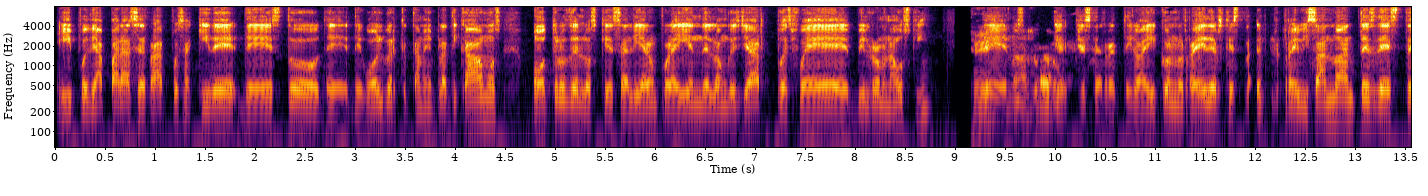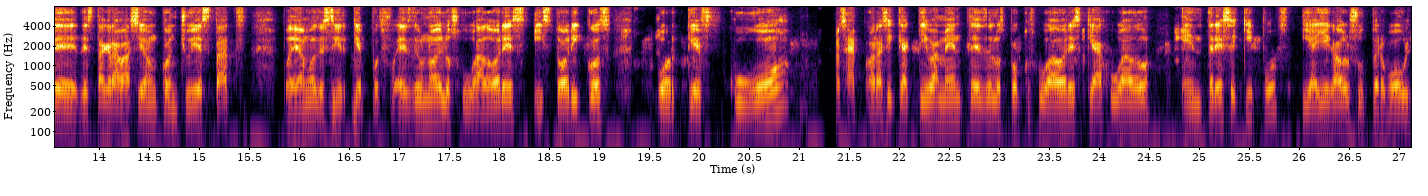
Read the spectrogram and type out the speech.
Y pues ya para cerrar, pues aquí de, de esto de, de, Goldberg que también platicábamos, otros de los que salieron por ahí en The Longest Yard, pues fue Bill Romanowski, que, se retiró ahí con los Raiders, que está, revisando antes de este de esta grabación con Chuy Stats, podríamos decir que pues es de uno de los jugadores históricos porque jugó, o sea, ahora sí que activamente es de los pocos jugadores que ha jugado en tres equipos y ha llegado al Super Bowl.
